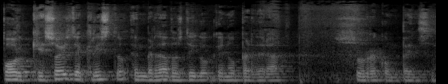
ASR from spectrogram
porque sois de Cristo, en verdad os digo que no perderá su recompensa.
